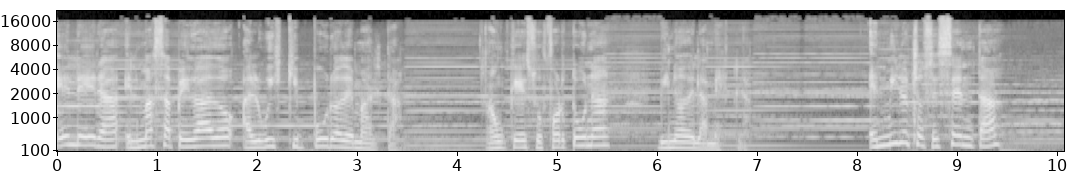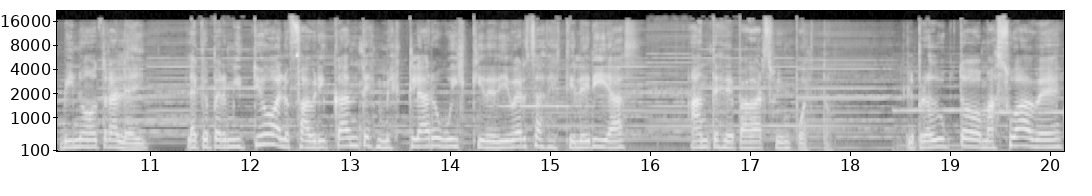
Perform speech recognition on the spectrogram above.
él era el más apegado al whisky puro de Malta, aunque su fortuna vino de la mezcla. En 1860 vino otra ley, la que permitió a los fabricantes mezclar whisky de diversas destilerías antes de pagar su impuesto. El producto más suave,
